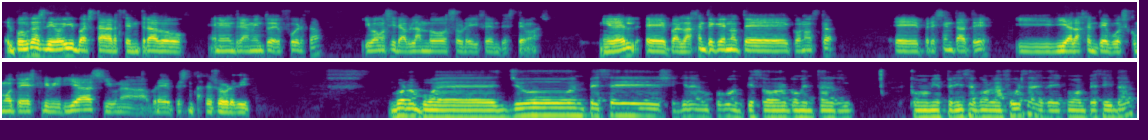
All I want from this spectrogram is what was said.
El podcast de hoy va a estar centrado en el entrenamiento de fuerza y vamos a ir hablando sobre diferentes temas. Miguel, eh, para la gente que no te conozca, eh, preséntate y di a la gente pues cómo te describirías y una breve presentación sobre ti. Bueno, pues yo empecé, si quieres un poco, empiezo a comentar como mi experiencia con la fuerza, desde cómo empecé y tal.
